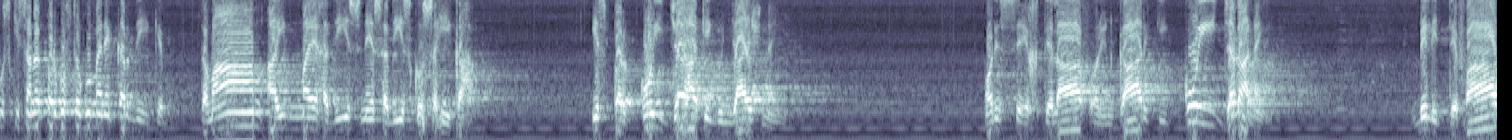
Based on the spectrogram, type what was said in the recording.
उसकी सनत पर गुफ्तगु मैंने कर दी कि तमाम आइम हदीस ने इस हदीस को सही कहा। इस पर कोई जरा की गुंजाइश नहीं। और इससे इख्तिलाफ और इनकार की कोई जगह नहीं। बिल इत्तेफाक,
